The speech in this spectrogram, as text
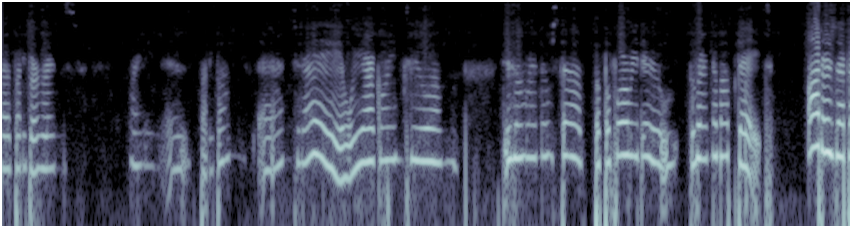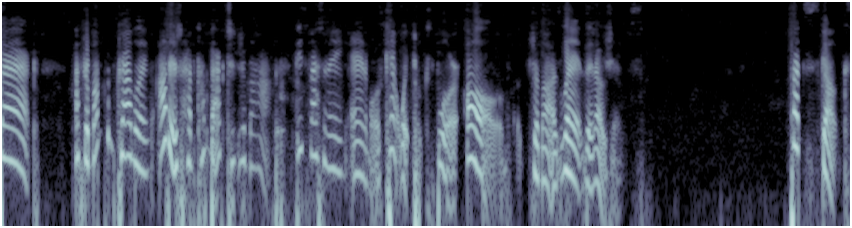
the Bunny Burgers. My name is Bunny Buns, and today we are going to um do some random stuff. But before we do, the random update. Otters are back! After months of traveling, otters have come back to Jamaa. These fascinating animals can't wait to explore all of Jamaa's lands and oceans. Pet skunks.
